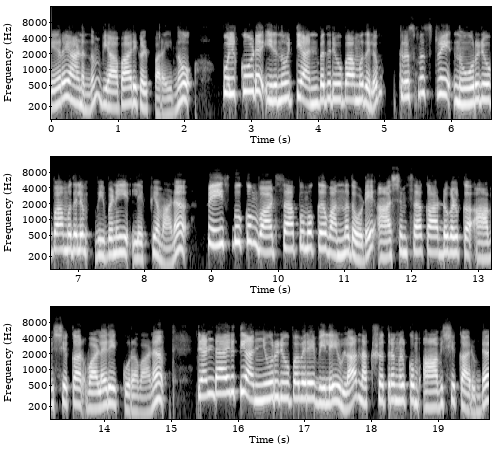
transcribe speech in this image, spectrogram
ഏറെയാണെന്നും വ്യാപാരികൾ പറയുന്നു. പുൽക്കൂട് ഇരുന്നൂറ്റി അൻപത് രൂപ മുതലും ക്രിസ്മസ് ട്രീ നൂറ് രൂപ മുതലും വിപണിയിൽ ലഭ്യമാണ്. ഫേസ്ബുക്കും വാട്സാപ്പും ഒക്കെ വന്നതോടെ ആശംസാ കാർഡുകൾക്ക് ആവശ്യക്കാർ വളരെ കുറവാണ്. രണ്ടായിരത്തി അഞ്ഞൂറ് രൂപ വരെ വിലയുള്ള നക്ഷത്രങ്ങൾക്കും ആവശ്യക്കാരുണ്ട്.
